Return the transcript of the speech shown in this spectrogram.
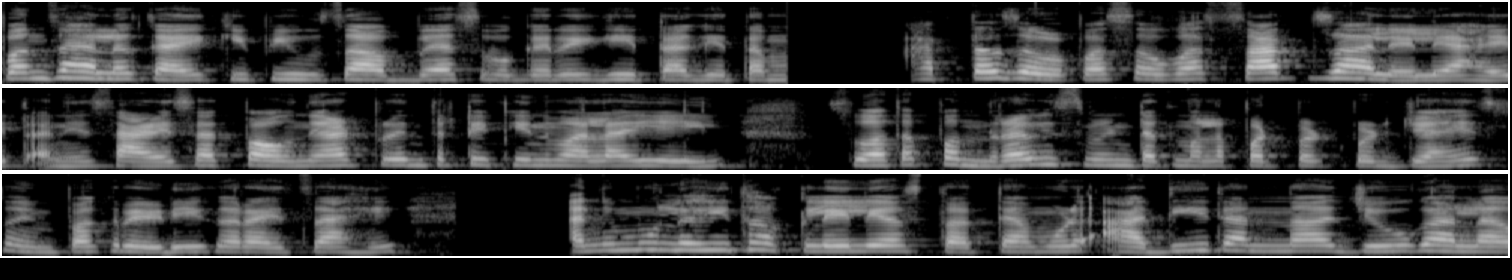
पण झालं काय की पिहूचा अभ्यास वगैरे घेता घेता आत्ता जवळपास सव्वा सात झालेले आहेत आणि साडेसात पावणे आठपर्यंत टिफिन मला येईल. सो आता पंधरा वीस मिनटात मला पटपटपट जे आहे स्वयंपाक रेडी करायचा आहे. आणि मुलंही थकलेली असतात. त्यामुळे आधी त्यांना जीव घाला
